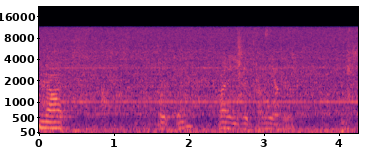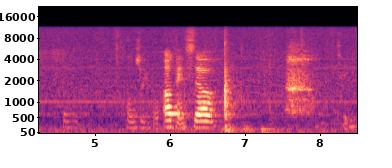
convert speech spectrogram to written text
It's not working. Mine is on the other. Close it. Okay, so. Take it. It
